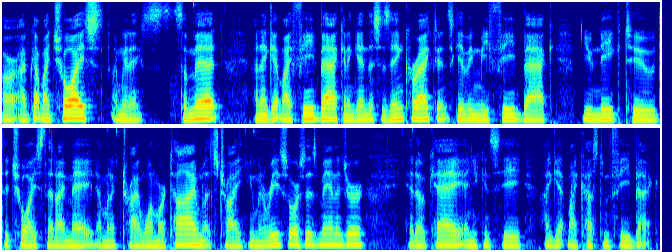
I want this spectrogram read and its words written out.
or I've got my choice. I'm going to submit and I get my feedback. And again, this is incorrect and it's giving me feedback unique to the choice that I made. I'm going to try one more time. Let's try Human Resources Manager. Hit OK, and you can see I get my custom feedback.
